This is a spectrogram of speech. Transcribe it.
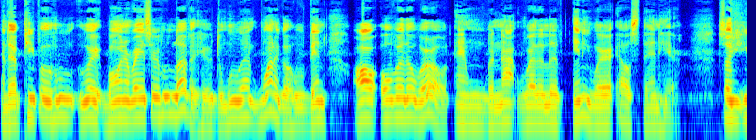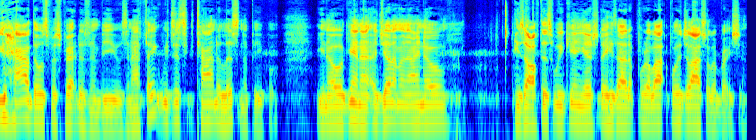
And there are people who, who are born and raised here who love it here who want to go who've been all over the world and would not rather live anywhere else than here so you have those perspectives and views, and I think we just time to listen to people. You know, again, a, a gentleman I know He's off this weekend. Yesterday, he's out for the July celebration,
